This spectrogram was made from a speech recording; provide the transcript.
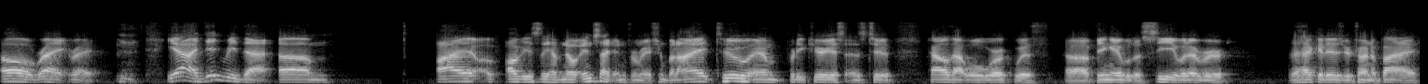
Oh, right, right. Yeah, I did read that. Um, I obviously have no inside information, but I too am pretty curious as to how that will work with uh, being able to see whatever the heck it is you're trying to buy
